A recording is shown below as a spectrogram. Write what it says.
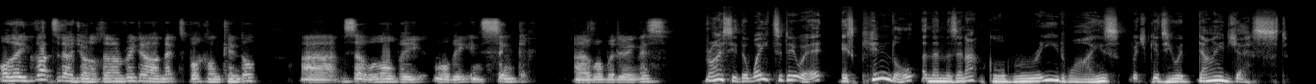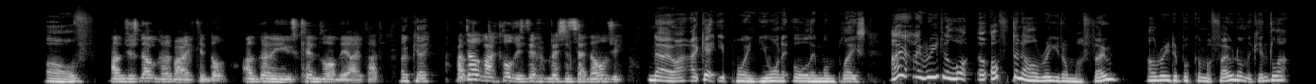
Although you're glad to know, Jonathan, I'm reading our next book on Kindle. Uh, so we'll all be we'll be in sync uh, when we're doing this. Brycey, the way to do it is Kindle, and then there's an app called Readwise, which gives you a digest of. I'm just not going to buy a Kindle. I'm going to use Kindle on the iPad. Okay. I don't like all these different bits of technology. No, I, I get your point. You want it all in one place. I, I read a lot. Often I'll read on my phone. I'll read a book on my phone on the Kindle app.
